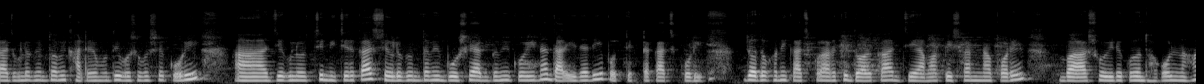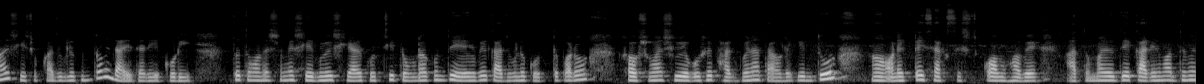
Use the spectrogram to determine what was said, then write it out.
কাজগুলো কিন্তু আমি খাটের মধ্যেই বসে বসে করি। আর যেগুলো হচ্ছে নিচের কাজ সেগুলো কিন্তু আমি বসে একদমই করি না, দাঁড়িয়ে দাঁড়িয়ে প্রত্যেকটা কাজ করি। যতখানি কাজ করা আর কি দরকার যে আমার প্রেশার না পড়ে বা শরীরে কোনো ধকল না হয় সেসব কাজগুলো কিন্তু আমি দাঁড়িয়ে দাঁড়িয়ে করি। তো তোমাদের সঙ্গে সেগুলো শেয়ার করছি। তোমরা কিন্তু এভাবে কাজগুলো করতে পারো। সবসময় শুয়ে বসে থাকবে না, তাহলে কিন্তু অনেকটাই সাকসেস কম হবে। আর তোমরা যদি কাজের মাধ্যমে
